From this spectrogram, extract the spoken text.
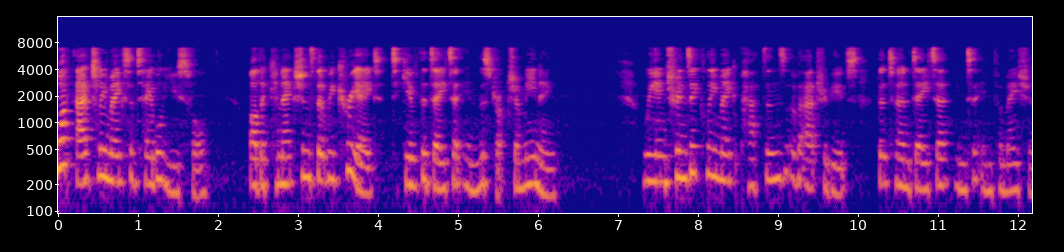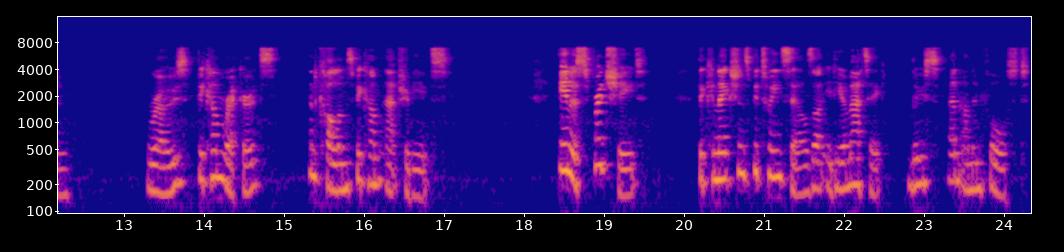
What actually makes a table useful are the connections that we create to give the data in the structure meaning. We intrinsically make patterns of attributes that turn data into information. Rows become records and columns become attributes. In a spreadsheet, the connections between cells are idiomatic, loose and unenforced.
